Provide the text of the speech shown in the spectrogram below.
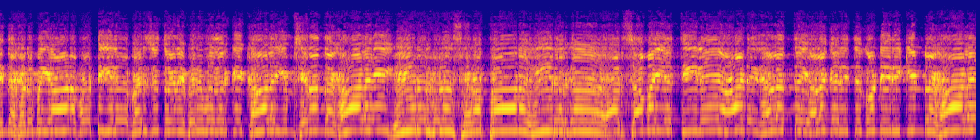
இந்த கடுமையான போட்டியிலே பரிசு தொகை பெறுவதற்கு காலையும் சிறந்த காலை. வீரர்களும் சிறப்பான வீரர்கள். சமயத்திலே ஆடு களத்தை அலங்கரித்துக் கொண்டிருக்கின்ற காலை.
